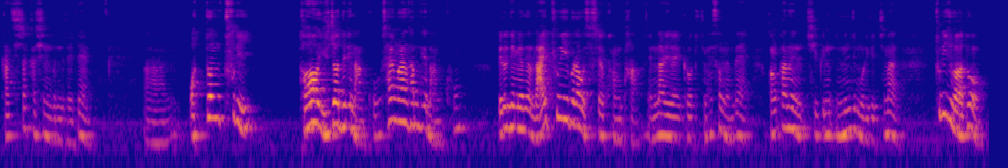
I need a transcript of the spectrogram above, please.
갓 시작하시는 분들에게 아, 어떤 툴이 더 유저들이 많고 사용하는 사람들이 많고. 예를 들면 LightWave라고 있었어요 광파. 옛날에 그것도 좀 했었는데 광파는 지금 있는지 모르겠지만 툴이 좋아도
